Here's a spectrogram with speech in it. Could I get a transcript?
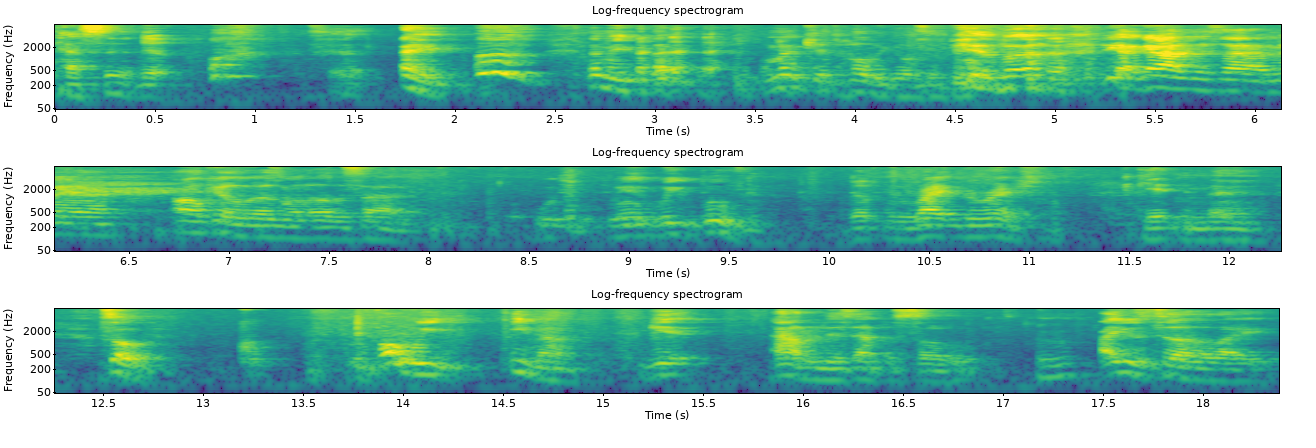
That's it. Yep. Hey, let me. I'm gonna catch the Holy Ghost a bit, but you got God on your side, man. I don't care who else on the other side. We we, we moving Yep. in the right direction. Getting man. Man. So, before we even get out of this episode, Mhm. I used to tell like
